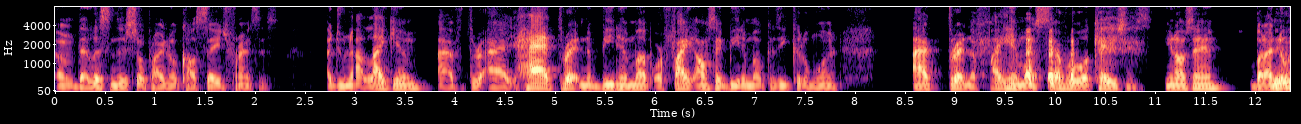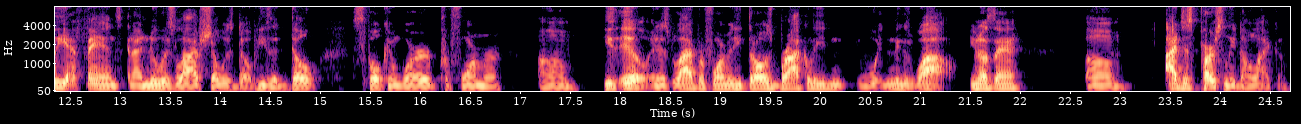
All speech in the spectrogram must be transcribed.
um, that listen to this show probably know called Sage Francis. I do not like him. I've th- I had threatened to beat him up or fight. I don't say beat him up because he could have won. I threatened to fight him on several occasions. You know what I'm saying? But I knew he had fans, and I knew his live show was dope. He's a dope spoken word performer. Um, he's ill in his live performance. He throws broccoli. and, Niggas wild. You know what I'm saying? Um, I just personally don't like him,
